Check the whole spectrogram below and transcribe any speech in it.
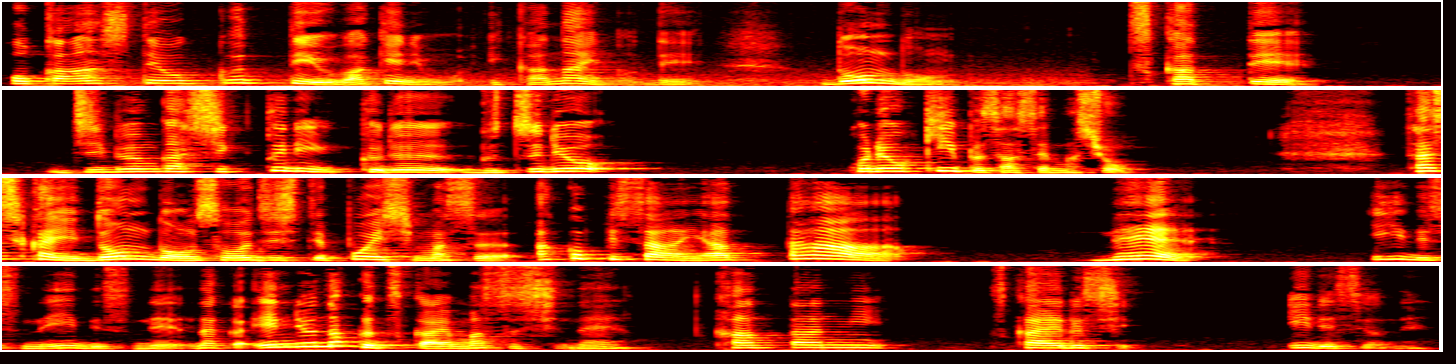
保管しておくっていうわけにもいかないので、どんどん使って、自分がしっくりくる物量、これをキープさせましょう。確かにどんどん掃除してポイします。アコピさんやったねいいですね、いいですね。なんか遠慮なく使えますしね。簡単に使えるし、いいですよね。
